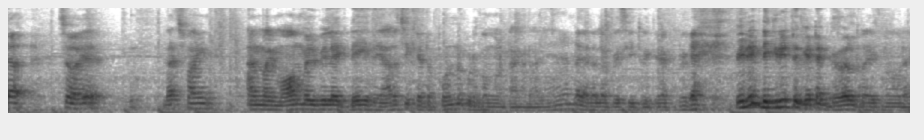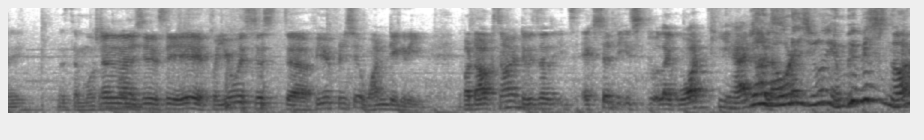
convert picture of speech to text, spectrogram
yeah, so yeah, that's fine. And my mom will be like, டேய் இதை யாராச்சும் கேட்ட பொண்ணு கொடுக்க மாட்டாங்கடா ஏன்டா இதெல்லாம் பேசிட்டு இருக்க we need degree to get a girl right now right that's the most no no no important. see, see for you it's just uh, for you finish it one degree but doc's not it's, a- it's extra it's to- like what he had Yeah, was- nowadays, you know, MBBS is not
